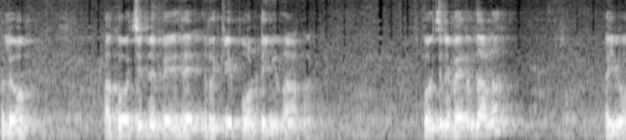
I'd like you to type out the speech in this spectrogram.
ഹലോ. ആ കോച്ചിന്റെ പേര് റിക്കി പോണ്ടിങ് എന്നാണ്. കോച്ചിന്റെ പേരെന്താണ്? അയ്യോ.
